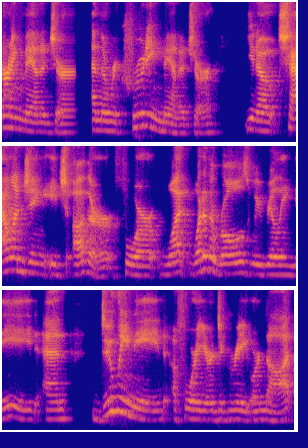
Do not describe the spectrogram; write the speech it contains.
hiring manager and the recruiting manager you know challenging each other for what what are the roles we really need and do we need a four year degree or not?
